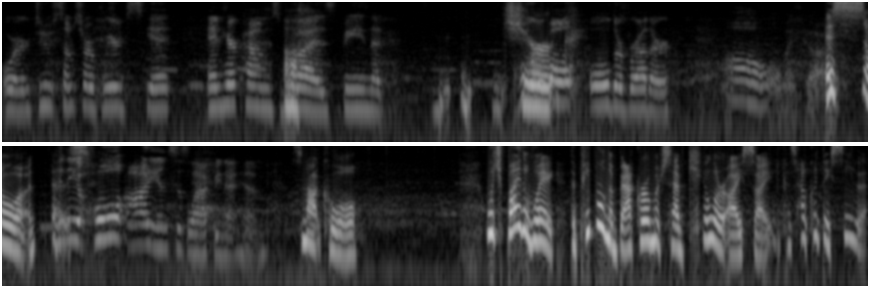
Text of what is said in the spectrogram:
or do some sort of weird skit. And here comes Ugh. Buzz being the Jerk. horrible older brother. Oh my god. It's so uh, and the whole audience is laughing at him. it's not cool. Which, by the way, the people in the back row must have killer eyesight because how could they see that?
